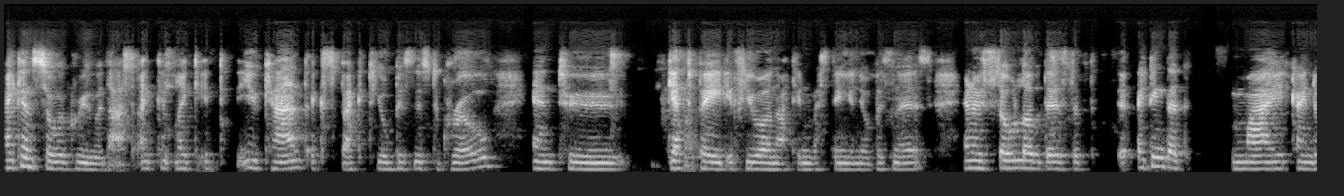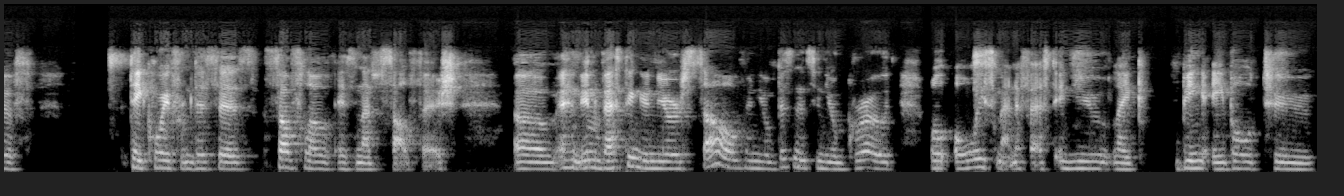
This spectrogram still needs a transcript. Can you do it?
I can so agree with that. I can like it you can't expect your business to grow and to get paid if you are not investing in your business. And I so love this that I think that my kind of takeaway from this is self-love is not selfish um, and investing in yourself in your business in your growth will always manifest in you like being able to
